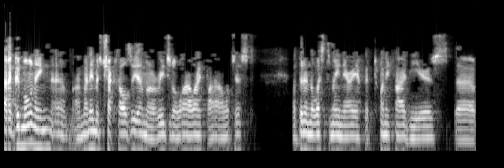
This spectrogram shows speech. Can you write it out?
Uh, good morning. Uh, my name is Chuck Hulsey. I'm a regional wildlife biologist. I've been in the West Maine area for 25 years. Uh,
